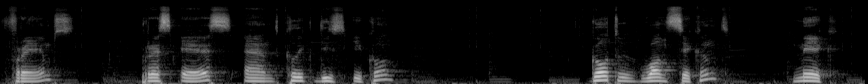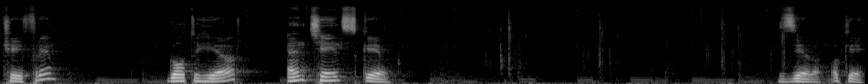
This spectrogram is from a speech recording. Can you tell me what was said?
frames press S and click this icon. Go to one second make keyframe go to here and change scale. Zero okay.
